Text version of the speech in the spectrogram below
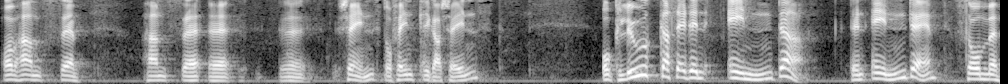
av hans, eh, hans eh, eh, eh, tjänst, offentliga tjänst. Och Lukas är den enda, den enda som eh,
